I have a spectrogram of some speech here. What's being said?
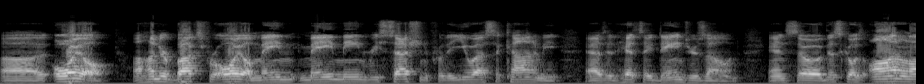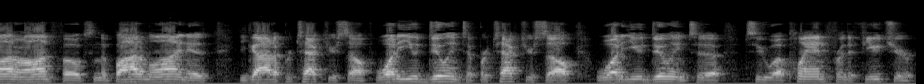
Uh, oil, a hundred bucks for oil may may mean recession for the U.S. economy as it hits a danger zone. And so this goes on and on and on, folks. And the bottom line is you got to protect yourself. What are you doing to protect yourself? What are you doing to to uh, plan for the future?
